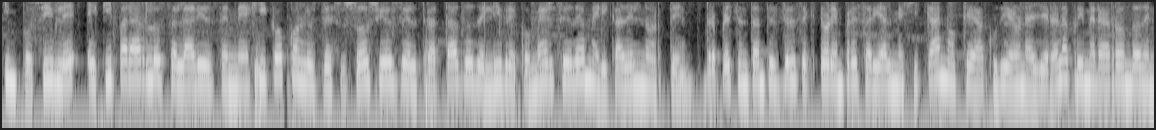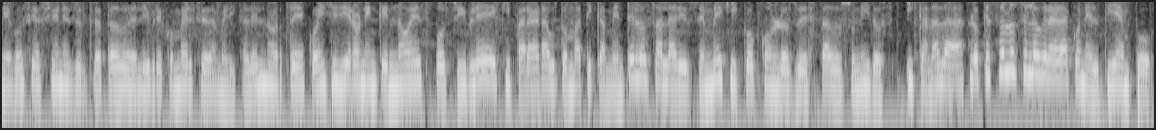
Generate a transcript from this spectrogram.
Imposible equiparar los salarios de México con los de sus socios del Tratado de Libre Comercio de América del Norte. Representantes del sector empresarial mexicano que acudieron ayer a la primera ronda de negociaciones del Tratado de Libre Comercio de América del Norte coincidieron en que no es posible equiparar automáticamente los salarios de México con los de Estados Unidos y Canadá, lo que solo se logrará con el tiempo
